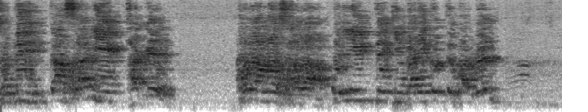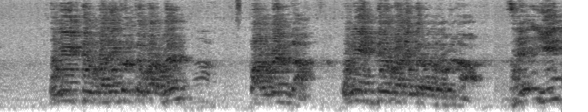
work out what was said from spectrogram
যদি কাঁচা ইট থাকে, পুরানো ছাড়া ওই ইট দিয়ে কি বাড়ি করতে পারবেন? ওই ইট দিয়ে বাড়ি করতে পারবেন? পারবেন না। ওই ইট দিয়ে বাড়ি করা যাবে না। যে ইট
